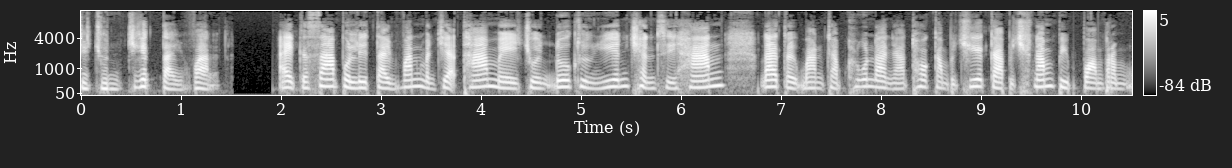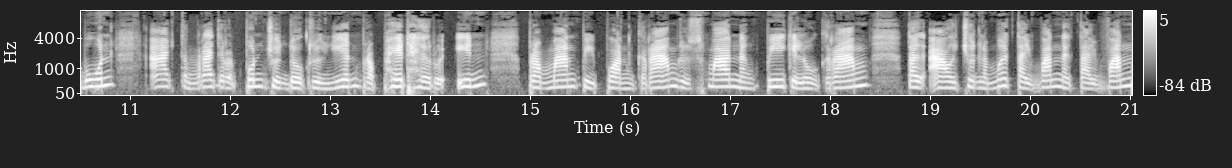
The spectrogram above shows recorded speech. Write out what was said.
ជាជនជាតិតៃវ៉ាន់ ឯកសារប៉ូលីសតៃវ៉ាន់បញ្ជាក់ថាមេជួញដូរគ្រឿងញៀនឆិនស៊ីហាន ដែលត្រូវបានចាប់ខ្លួនដោយអាជ្ញាធរកម្ពុជាកាលពីឆ្នាំ2009អាចសម្រេចរត់ពន្ធជួញដូរគ្រឿងញៀនប្រភេទហេរ៉ូអ៊ីនប្រមាណ2000ក្រាមឬស្មើនឹង2គីឡូក្រាម ទៅឲ្យជនល្មើសតៃវ៉ាន់នៅតៃវ៉ាន់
